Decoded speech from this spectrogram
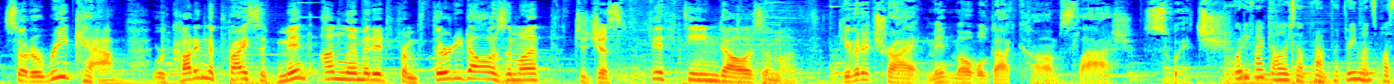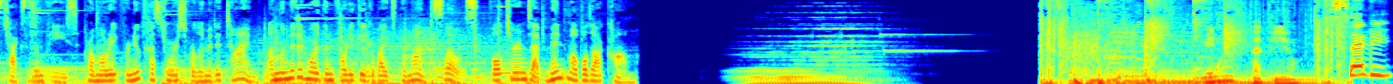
So to recap, we're cutting the price of Mint Unlimited from $30 a month to just $15 a month. Give it a try at mintmobile.com slash switch. $45 upfront for three months plus taxes and fees. Promo rate for new customers for limited time. Unlimited more than 40 gigabytes per month. Slows. Full terms at mintmobile.com. Minute Papillon. Salut,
